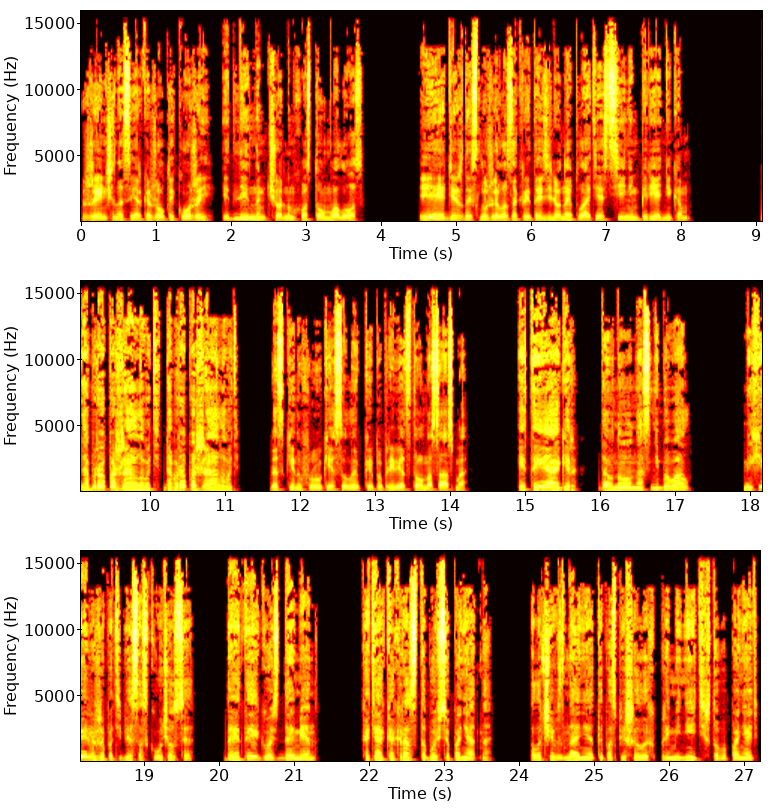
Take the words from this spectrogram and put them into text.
женщина с ярко-желтой кожей и длинным чёрным хвостом волос. Ей одеждой служило закрытое зеленое платье с синим передником. «Добро пожаловать, добро пожаловать!» Раскинув руки, с улыбкой поприветствовал нас Асма. «И ты, Агер, давно у нас не бывал. Михель уже по тебе соскучился. Да и ты, гость Даймен. Хотя как раз с тобой все понятно. Получив знания, ты поспешил их применить, чтобы понять,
